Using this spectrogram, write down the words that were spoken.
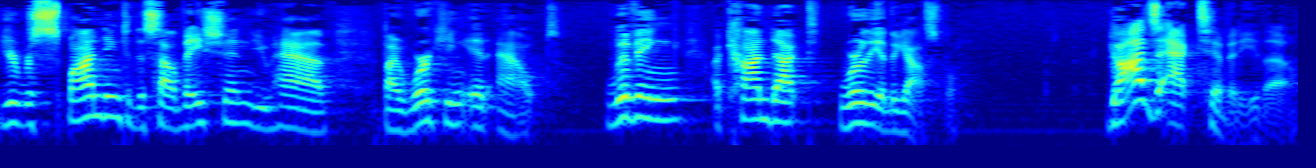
You're responding to the salvation you have by working it out, living a conduct worthy of the gospel. God's activity, though,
